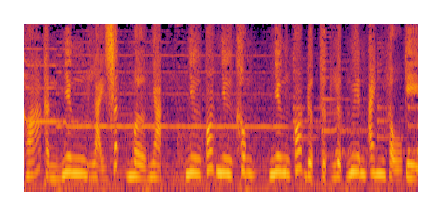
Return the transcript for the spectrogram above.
hóa thần nhưng lại rất mờ nhạt, như có như không, nhưng có được thực lực nguyên anh hậu kỳ.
